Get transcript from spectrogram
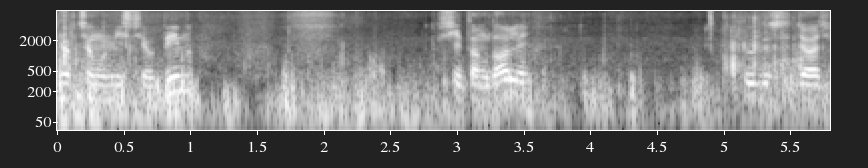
Я в цьому місці один. Всі там далі. Люди сидять.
